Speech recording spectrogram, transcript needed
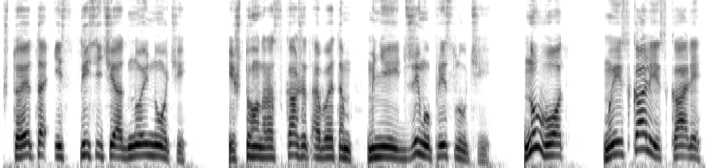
что это из «Тысячи одной ночи», и что он расскажет об этом мне и Джиму при случае. Ну вот, мы искали-искали,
